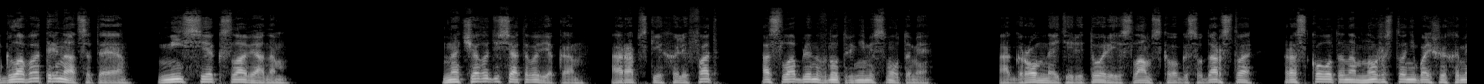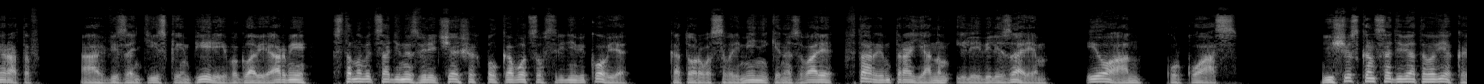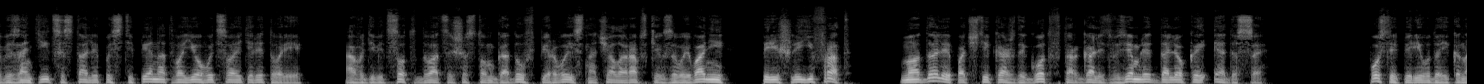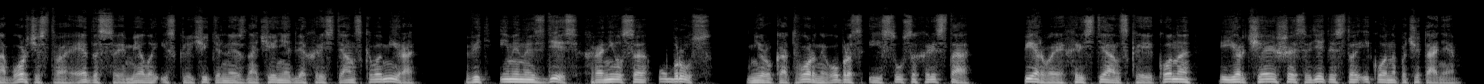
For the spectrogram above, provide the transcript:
Глава 13. Миссия к славянам. Начало X века. Арабский халифат ослаблен внутренними смутами. Огромная территория исламского государства расколота на множество небольших эмиратов, а в Византийской империи во главе армии становится один из величайших полководцев Средневековья, которого современники называли Вторым Трояном или Велизарием, Иоанн Куркуас. Еще с конца IX века византийцы стали постепенно отвоевывать свои территории, а в 926 году впервые с начала арабских завоеваний перешли Ефрат, ну а далее почти каждый год вторгались в земли далекой Эдессы. После периода иконоборчества Эдесса имела исключительное значение для христианского мира, ведь именно здесь хранился Убрус, нерукотворный образ Иисуса Христа, первая христианская икона — и ярчайшее свидетельство иконопочитания.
